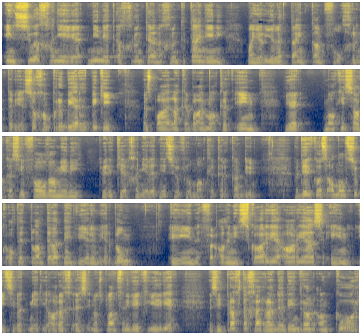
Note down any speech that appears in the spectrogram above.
en so gaan jy nie net 'n groente in 'n groentetuin hê nie, maar jou hele tuin kan vol groente wees. So gaan probeer dit bietjie. Is baie lekker, baie maklik en jy maak nie saak as jy val daarmee nie. Tweede keer gaan jy dit net soveel makliker kan doen. Wat dink ons almal soek altyd plante wat net weer en weer blom en veral in die skaduwee areas en ietsie wat meerjarig is en ons plant van die week vir hierdie week is die pragtige rhododendron ankor.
